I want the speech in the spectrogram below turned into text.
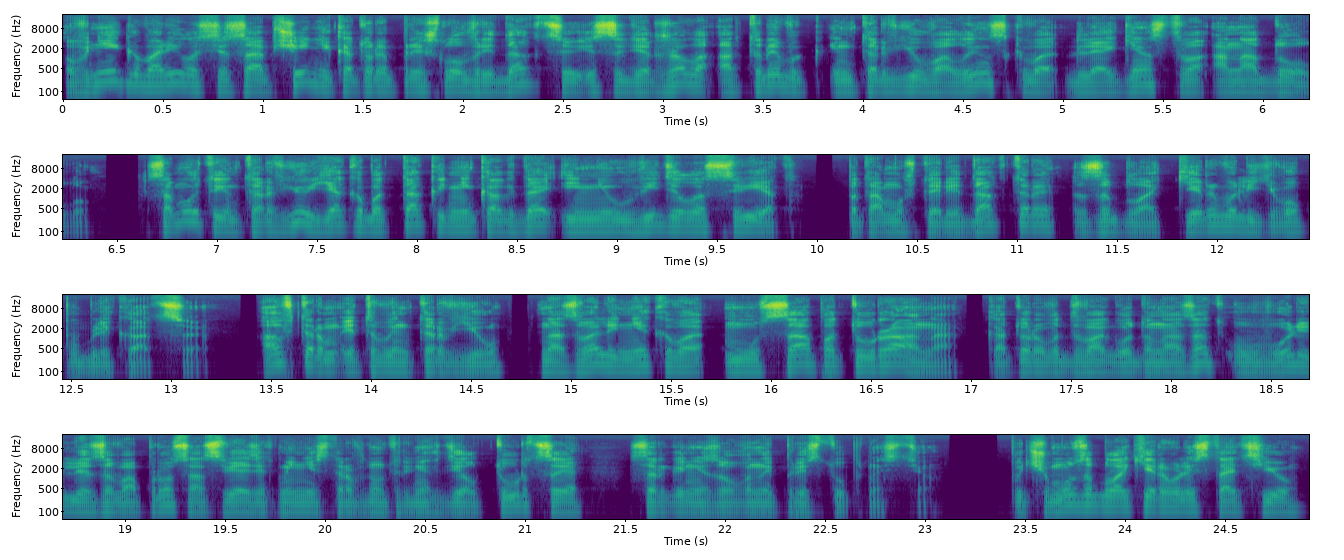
В ней говорилось о сообщении, которое пришло в редакцию и содержало отрывок интервью Волынского для агентства «Анадолу». Само это интервью якобы так и никогда и не увидело свет потому что редакторы заблокировали его публикацию. Автором этого интервью назвали некого Мусапа Турана, которого два года назад уволили за вопрос о связях министра внутренних дел Турции с организованной преступностью. Почему заблокировали статью?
